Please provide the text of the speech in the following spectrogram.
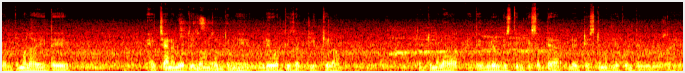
तर तुम्हाला इथे ह्या चॅनलवरती जाऊन जर तुम्ही व्हिडिओवरती जर क्लिक केला तर तुम्हाला इथे व्हिडिओ दिसतील की सध्या लेटेस्टमधले कोणते व्हिडिओज आहेत.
